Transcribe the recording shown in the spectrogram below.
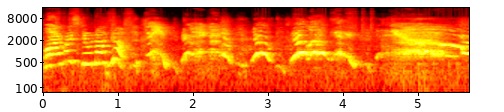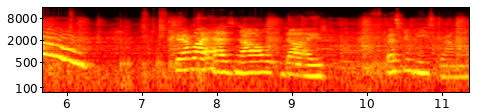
Why am I still knocked out? No, no, no, no, little kitty. No. Grandma has now died. Rest in peace, Grandma.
